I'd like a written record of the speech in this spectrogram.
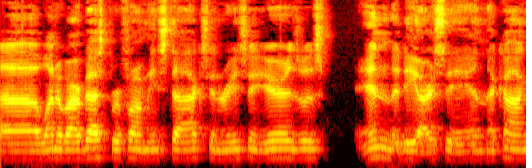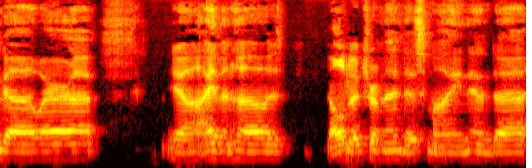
uh, one of our best performing stocks in recent years was in the DRC, in the Congo, where, uh, you know, Ivanhoe has built a tremendous mine and uh,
